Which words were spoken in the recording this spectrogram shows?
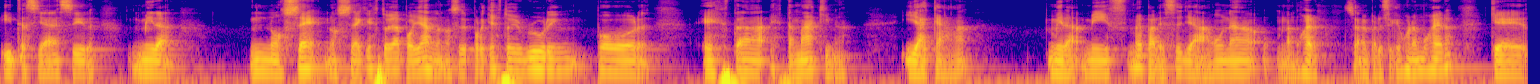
y te hacía decir, mira, no sé, no sé qué estoy apoyando, no sé por qué estoy rooting por esta, esta máquina. Y acá, mira, Mif me parece ya una, una mujer. O sea, me parece que es una mujer que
